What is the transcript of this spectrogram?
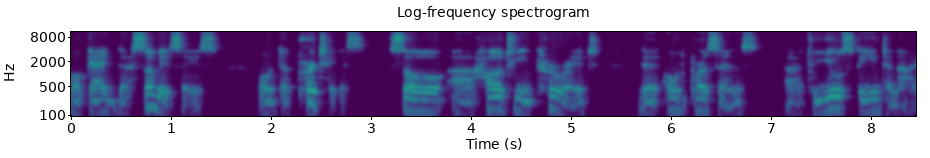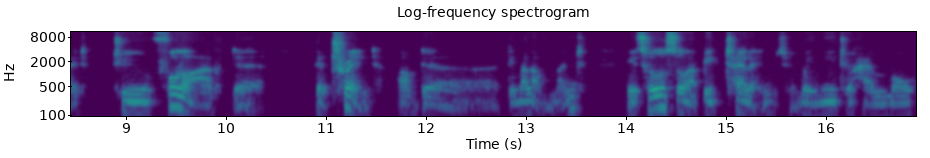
or get the services or the purchase. So uh, how to encourage the old persons uh, to use the internet to follow up the the trend of the development. It's also a big challenge. We need to have more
